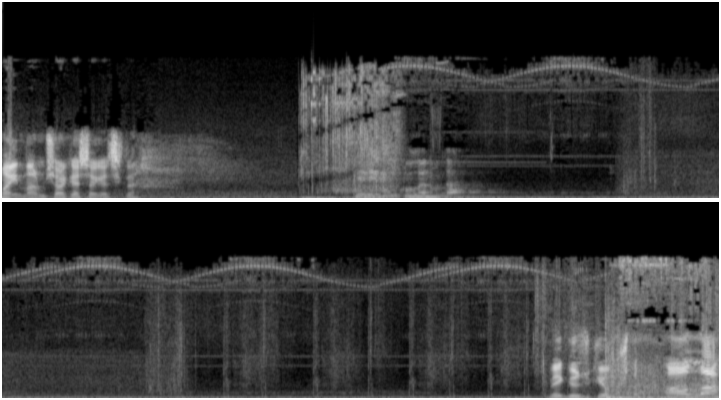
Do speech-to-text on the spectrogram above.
Mayın varmış arkadaşlar gerçekten. Pelerin kullanımda. Ve gözüküyormuş da. Allah!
